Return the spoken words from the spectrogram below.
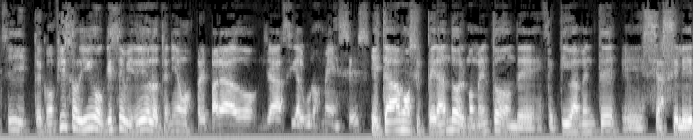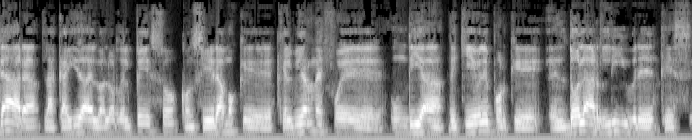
Sí, te confieso, Diego, que ese video lo teníamos preparado ya hacía algunos meses y estábamos esperando el momento donde efectivamente eh, se acelerara la caída del valor del peso. Consideramos que, que el viernes fue un día de quiebre porque el dólar libre, que es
